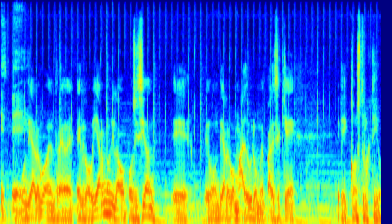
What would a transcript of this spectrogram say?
eh, un diálogo entre el gobierno y la oposición, eh, un diálogo maduro, me parece que eh, constructivo.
